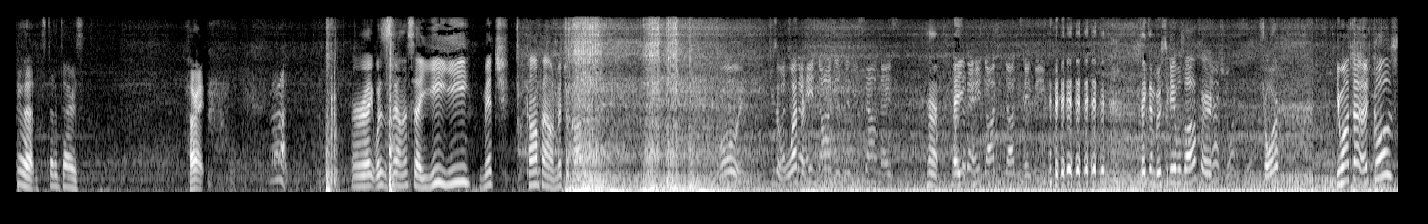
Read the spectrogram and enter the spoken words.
Look at that, studded tires. All right. Ah. All right, what does it say on this side? Yee yee Mitch compound, Mitchell compound. Holy, she's a Much weapon. I hate Dodges, they sound nice. Not hey, that I hate Dodges, Dodges hate me. take them booster cables off, or yeah, sure. sure. sure. You want that hood closed?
